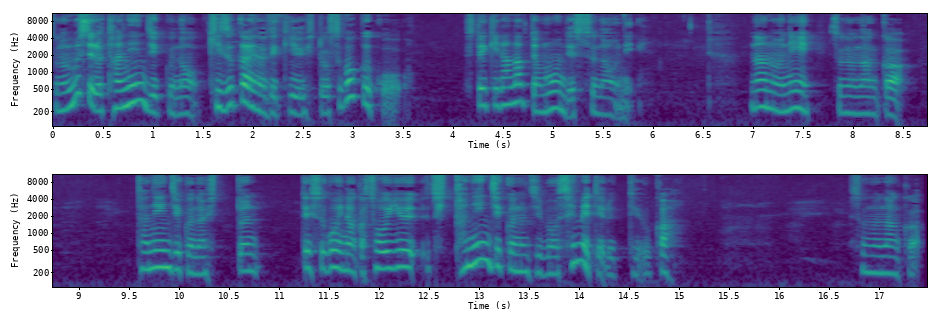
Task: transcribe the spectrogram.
そのむしろ他人軸の気遣いのできる人すごくこう素敵だなって思うんです素直に。なのにそのなんか他人軸の人ってすごいなんかそういう他人軸の自分を責めてるっていうかそのなんか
